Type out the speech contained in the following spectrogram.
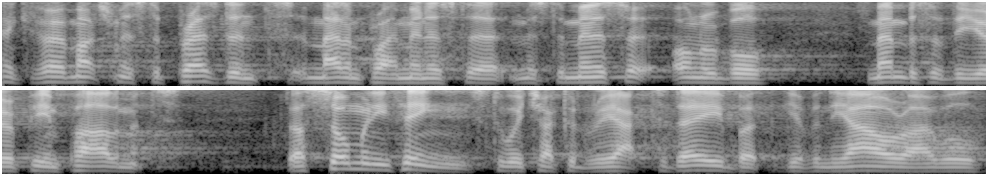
Thank you very much, Mr. President, Madam Prime Minister, Mr. Minister, honourable members of the European Parliament. There are so many things to which I could react today, but given the hour, I will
